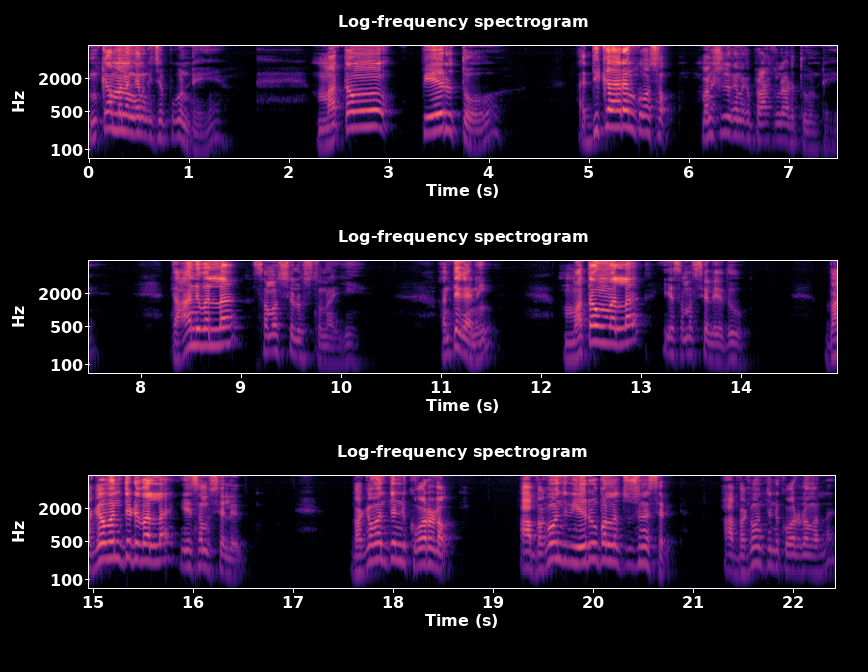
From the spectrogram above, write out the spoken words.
ఇంకా మనం కనుక చెప్పుకుంటే మతం పేరుతో అధికారం కోసం మనుషులు కనుక ప్రాకులాడుతూ ఉంటే దానివల్ల సమస్యలు వస్తున్నాయి. అంతేగాని మతం వల్ల ఏ సమస్య లేదు. భగవంతుడి వల్ల ఏ సమస్య లేదు. భగవంతుడిని కోరడం ఆ భగవంతుని ఏ రూపంలో చూసినా సరే ఆ భగవంతుని కోరడం వల్ల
